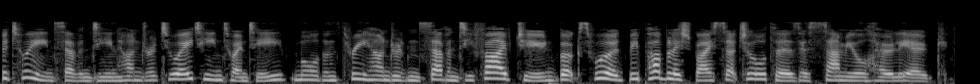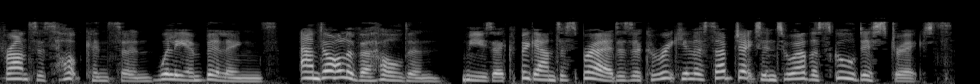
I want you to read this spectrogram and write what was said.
Between 1700 to 1820, more than 375 tune books would be published by such authors as Samuel Holyoke, Francis Hopkinson, William Billings, and Oliver Holden. Music began to spread as a curricular subject into other school districts.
